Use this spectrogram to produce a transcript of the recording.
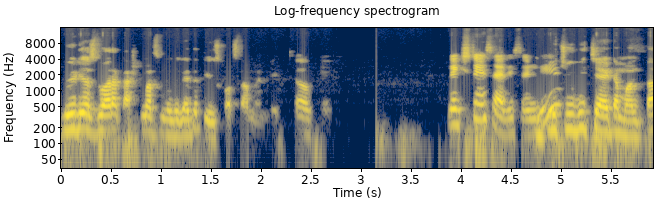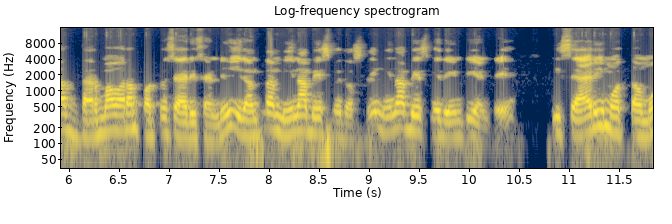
వీడియోస్ ద్వారా కస్టమర్స్ ముందుకైతే తీసుకొస్తామండి. ఓకే. నెక్స్ట్ ఏ శారీస్ అండి? చూపించే ఐటమ్ అంతా ధర్మవరం పట్టు శారీస్ అండి. ఇదంతా మీనా బేస్ మీద వస్తుంది. మీనా బేస్ మీద ఏంటి అంటే ఈ శారీ మొత్తము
